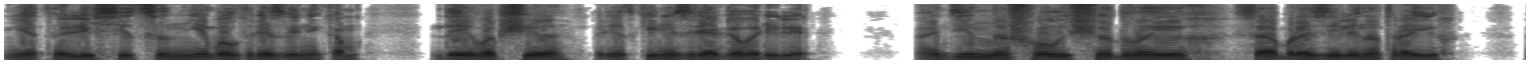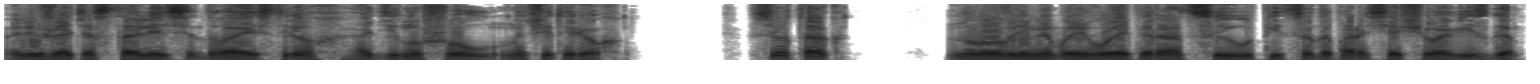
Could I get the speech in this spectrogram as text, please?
Нет, Лисицын не был трезвенником, да и вообще предки не зря говорили. Один нашел еще двоих, сообразили на троих. Лежать остались два из трех, один ушел на четырех. Все так. Но во время боевой операции упиться до поросячьего визга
